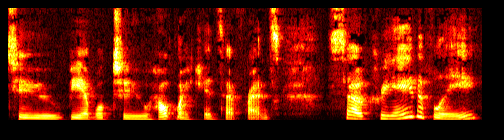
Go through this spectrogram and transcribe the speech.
to be able to help my kids have friends. So creatively,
